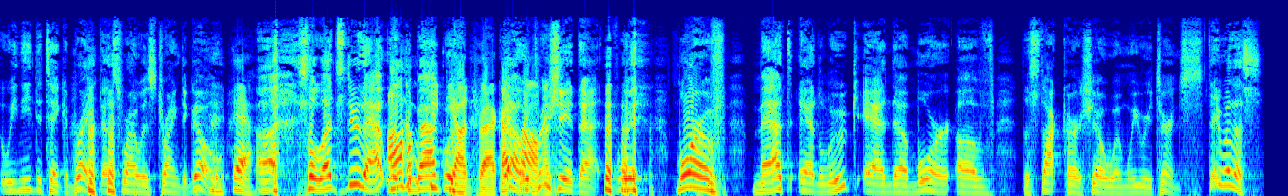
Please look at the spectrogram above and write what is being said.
we need to take a break. That's where I was trying to go. Yeah. Uh, so let's do that. We'll I'll come back keep you on track, I Yeah, we promise. appreciate that. with more of Matt and Luke and uh, more of the Stock Car Show when we return. Stay with us.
